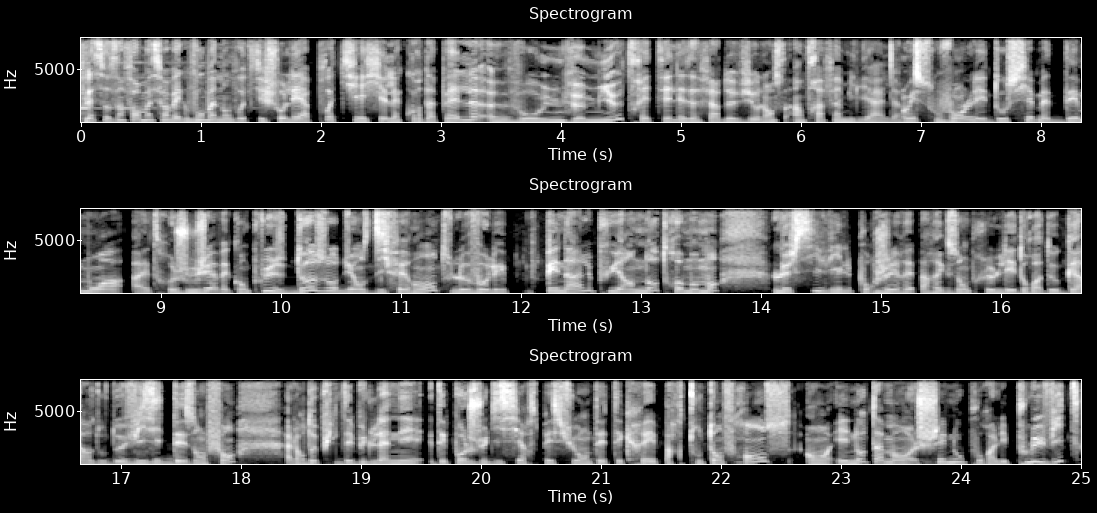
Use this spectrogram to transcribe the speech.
Place aux informations avec vous, Manon Vautier-Cholet, à Poitiers. La Cour d'appel euh, veut mieux traiter les affaires de violence intrafamiliale. Oui, souvent, les dossiers mettent des mois à être jugés avec en plus deux audiences différentes, le volet pénal, puis un autre moment, le civil, pour gérer par exemple les droits de garde ou de visite des enfants. Alors depuis le début de l'année, des pôles judiciaires spéciaux ont été créés partout en France, et notamment chez nous pour aller plus vite.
